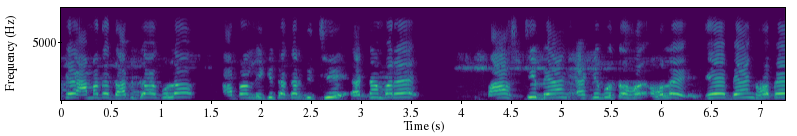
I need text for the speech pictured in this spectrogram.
আপনাদেরকে আমাদের দাবি দেওয়াগুলো আমরা লিখিত আকার দিচ্ছি। এক নম্বরে, পাঁচটি ব্যাংক একীভূত হলে যে ব্যাংক হবে,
